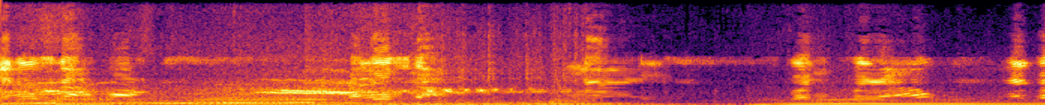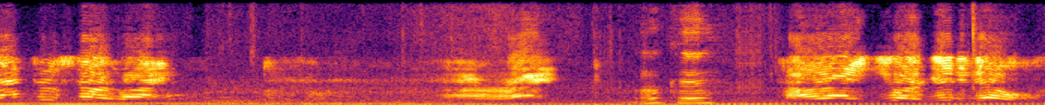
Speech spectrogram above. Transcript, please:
Into a stop box. And we'll stop. Nice. Go ahead and clear out. Head back to the start line. All right. Okey. All right, you are good to go.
